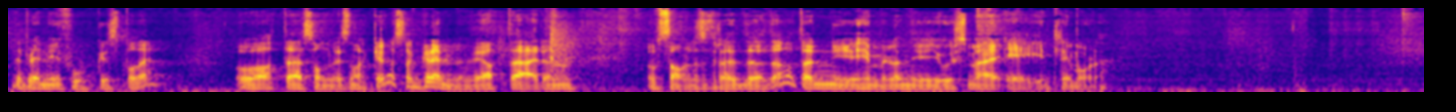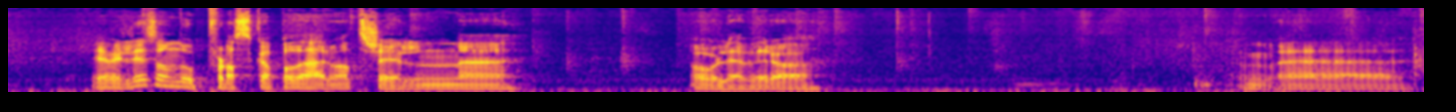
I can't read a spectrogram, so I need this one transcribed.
det ble mye fokus på det, og at det er sånn vi snakker. Og så glemmer vi at det er en oppstandelse fra de døde, og at det er den nye himmel og nye jord som er egentlig målet. Vi er veldig sånn oppflaska på det her med at sjelen eh, overlever og um, eh,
